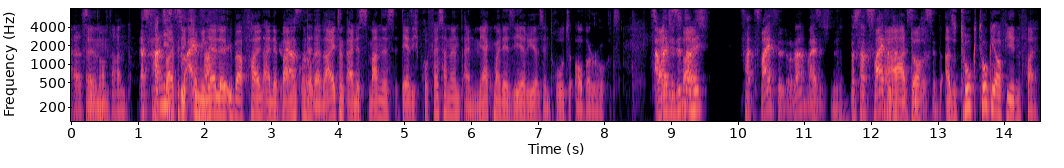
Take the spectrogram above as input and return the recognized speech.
ja, das liegt Ähm, auf der Hand. Das fand ich Verzweifelte zu einfach. Kriminelle überfallen eine Bank unter der. Leitung eines Mannes, der sich Professor nennt. Ein Merkmal der Serie sind rote Overalls. Zwei Aber die sind zwei. doch nicht verzweifelt, oder? Weiß ich nicht. Das verzweifelt Ah, doch. Also Tok Toki auf jeden Fall.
